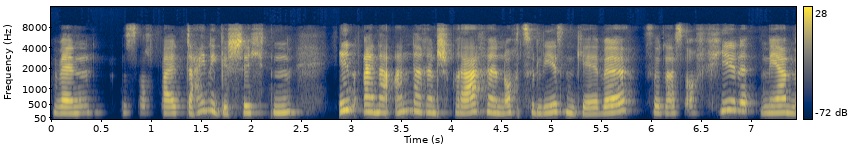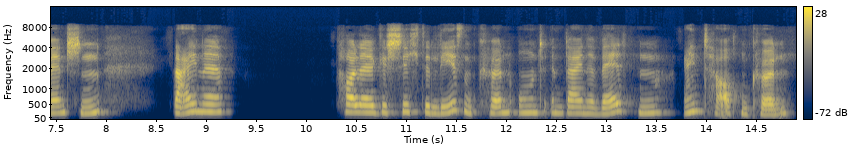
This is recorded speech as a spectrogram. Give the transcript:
wenn es noch bald deine Geschichten in einer anderen Sprache noch zu lesen gäbe, sodass auch viele mehr Menschen deine tolle Geschichte lesen können und in deine Welten eintauchen können.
